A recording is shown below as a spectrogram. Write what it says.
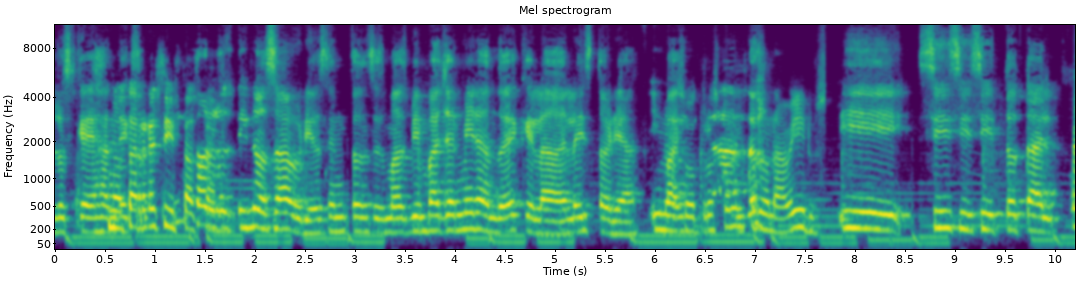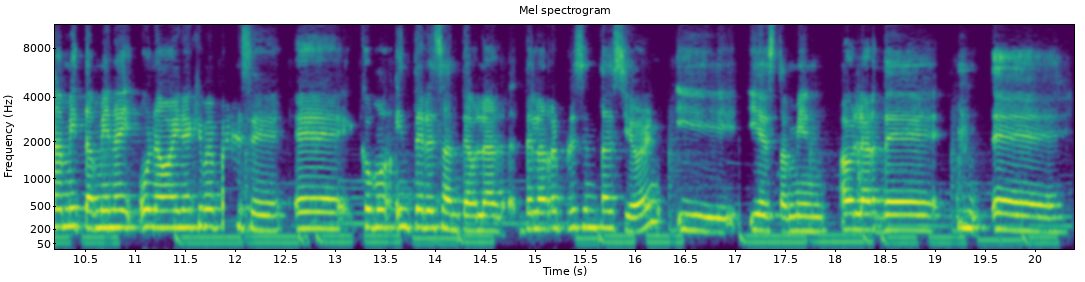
Los que dejan No de existir resistas. son los dinosaurios, entonces más bien vayan mirando de qué lado de la historia. Y nosotros con el coronavirus. y sí, sí, sí, total. A mí también hay una vaina que me parece eh, como interesante hablar de la representación y, y es también hablar de, eh,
